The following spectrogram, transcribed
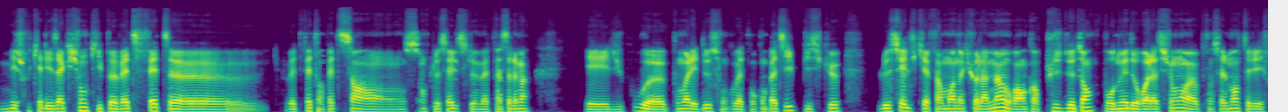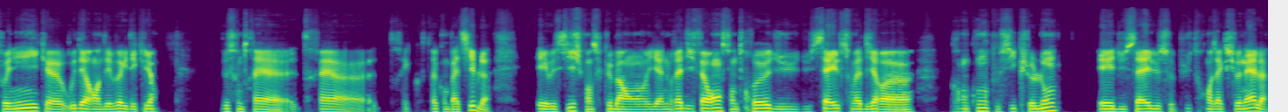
mais je trouve qu'il y a des actions qui peuvent être faites, peuvent être faites en fait sans, sans que le sales le mette face à la main. Et du coup, euh, pour moi, les deux sont complètement compatibles puisque le sales qui va faire moins d'actions à la main aura encore plus de temps pour nouer des relations euh, potentiellement téléphoniques euh, ou des rendez-vous avec des clients. Les deux sont très, très, très, très compatibles. Et aussi, je pense que ben, il y a une vraie différence entre du, du sales, on va dire grand compte ou cycle long, et du sales plus transactionnel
